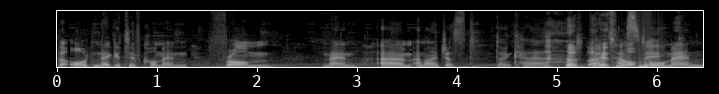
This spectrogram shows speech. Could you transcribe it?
the odd negative comment from men, um, and I just don't care. Like, it's not for men.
